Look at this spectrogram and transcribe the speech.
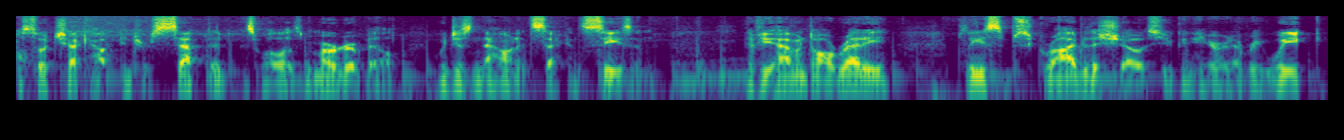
Also check out Intercepted as well as Murderville, which is now in its second season. If you haven't already, please subscribe to the show so you can hear it every week.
